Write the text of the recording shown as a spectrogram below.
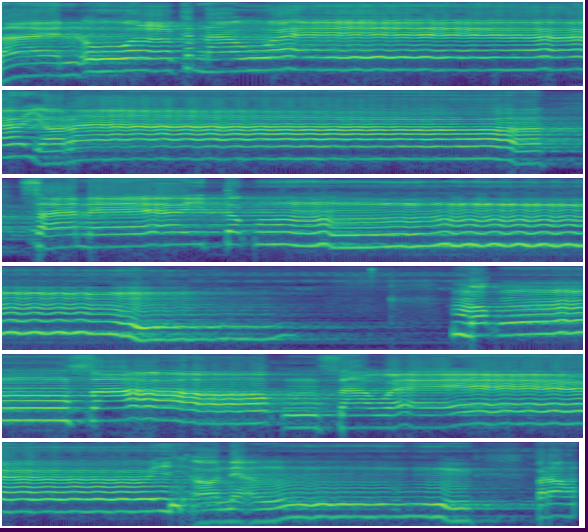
សែនអួលក្តៅយ សែនអើយទុកមកសោកសៅអើយអអ្នកប្រង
